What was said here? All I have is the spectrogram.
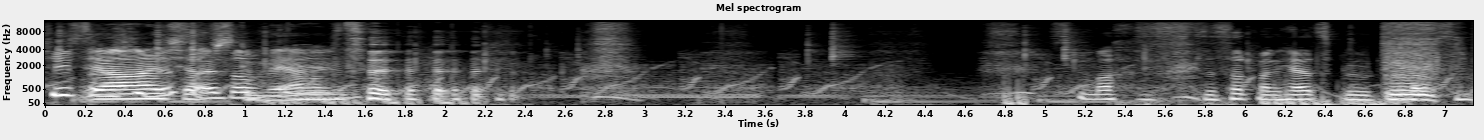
Schieß doch Ja, ich hab's gemerkt. den. Das, hat mein Herz bluten lassen.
